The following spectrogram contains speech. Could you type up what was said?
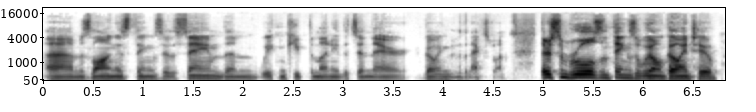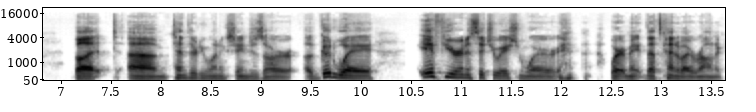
Um, as long as things are the same, then we can keep the money that's in there going to the next one. There's some rules and things that we won't go into. but um, 1031 exchanges are a good way if you're in a situation where where it may that's kind of ironic.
